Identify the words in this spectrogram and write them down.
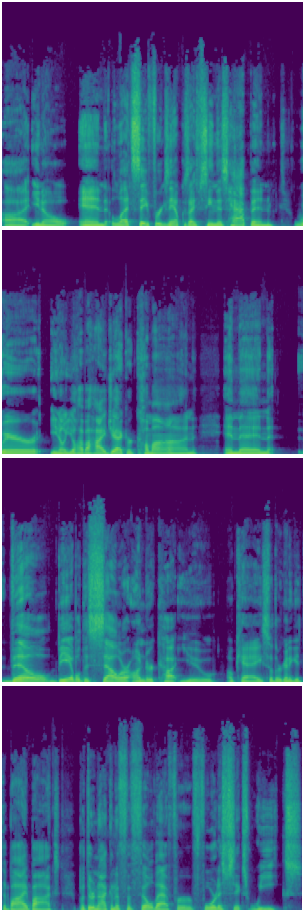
uh you know and let's say for example because i've seen this happen where you know you'll have a hijacker come on and then they'll be able to sell or undercut you okay? So they're going to get the buy box but they're not going to fulfill that for four to six weeks.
